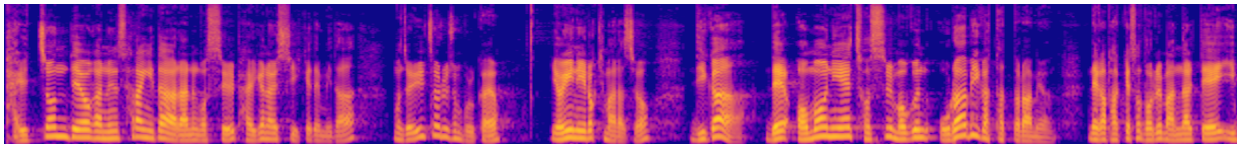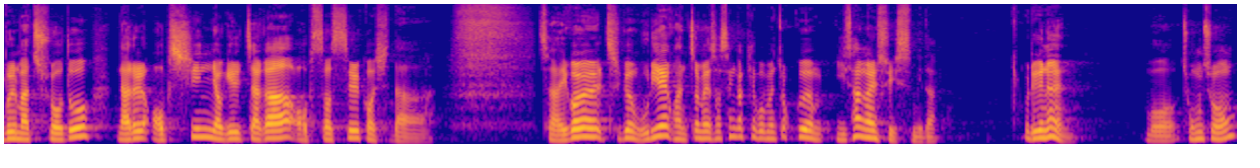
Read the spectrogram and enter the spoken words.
발전되어 가는 사랑이다라는 것을 발견할 수 있게 됩니다. 먼저 1절을 좀 볼까요? 여인이 이렇게 말하죠. 네가 내 어머니의 젖을 먹은 오라비 같았더라면 내가 밖에서 너를 만날 때 입을 맞추어도 나를 업신 여길 자가 없었을 것이다. 자, 이걸 지금 우리의 관점에서 생각해 보면 조금 이상할 수 있습니다. 우리는 뭐 종종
